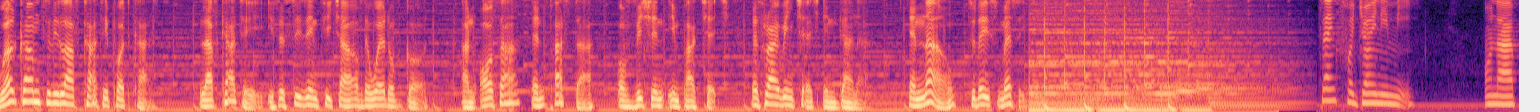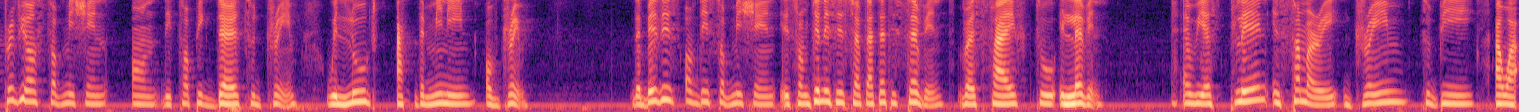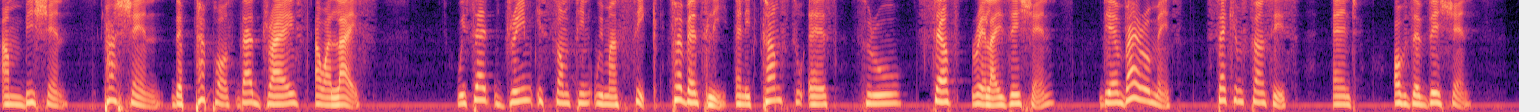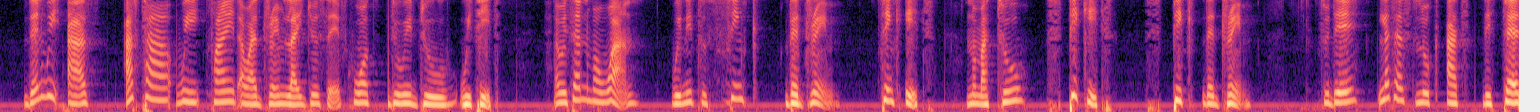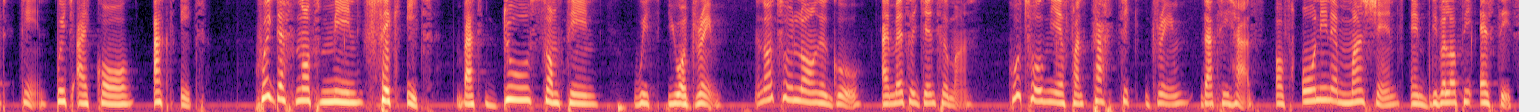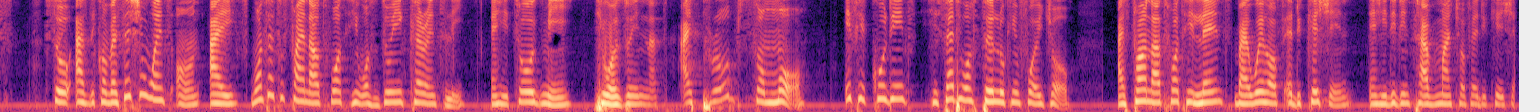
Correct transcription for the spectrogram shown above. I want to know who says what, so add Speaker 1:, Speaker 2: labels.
Speaker 1: Welcome to the Lafkate podcast. Lafkate is a seasoned teacher of the Word of God, an author and pastor of Vision Impact Church, a thriving church in Ghana. And now, today's message.
Speaker 2: Thanks for joining me. On our previous submission on the topic Dare to Dream, we looked at the meaning of dream. The basis of this submission is from Genesis chapter 37, verse 5 to 11. And we explain in summary dream to be our ambition, passion, the purpose that drives our lives. We said dream is something we must seek fervently and it comes to us through self realization, the environment, circumstances, and observation then we asked, after we find our dream like Joseph, what do we do with it? And we said, number one, we need to think the dream, think it. Number two, speak it, speak the dream. Today, let us look at the third thing, which I call act it, which does not mean fake it, but do something with your dream. Not too long ago, I met a gentleman who told me a fantastic dream that he has of owning a mansion and developing estates. So as the conversation went on, I wanted to find out what he was doing currently and he told me he was doing that. I probed some more. If he couldn't, he said he was still looking for a job. I found out what he learned by way of education and he didn't have much of education.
